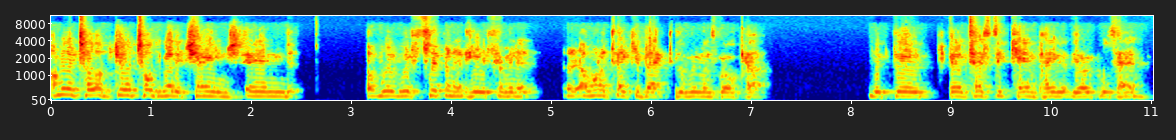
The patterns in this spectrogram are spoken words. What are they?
I'm going to talk, I'm going to talk about a change, and we're, we're flipping it here for a minute. I want to take you back to the Women's World Cup with the fantastic campaign that the Opals had.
